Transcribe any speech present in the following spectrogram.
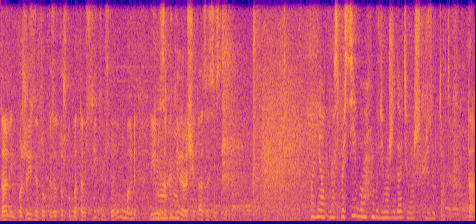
дали им пожизненно только за то, чтобы отомстить им, что они не могли или не захотели рассчитаться системой. Понятно, спасибо. Будем ожидать ваших результатов. Да,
